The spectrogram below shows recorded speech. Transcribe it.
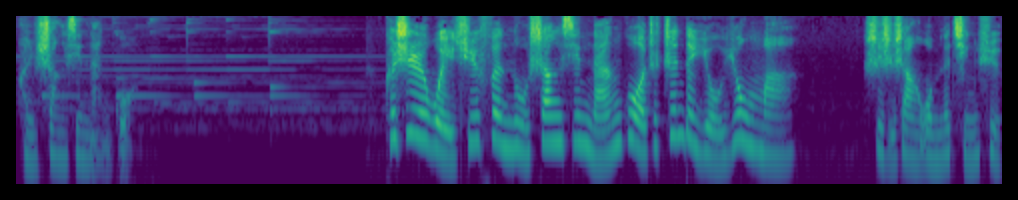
很伤心难过。可是委屈、愤怒、伤心、难过，这真的有用吗？事实上，我们的情绪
